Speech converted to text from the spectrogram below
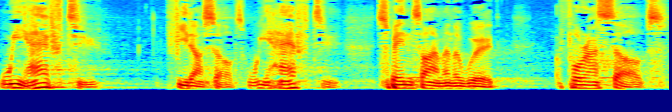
We have to feed ourselves. We have to spend time in the Word for ourselves.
